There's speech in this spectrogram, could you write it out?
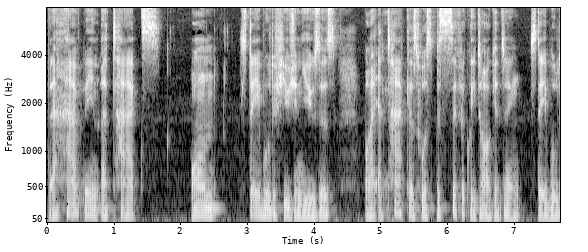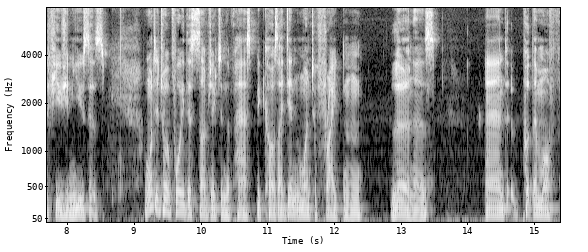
There have been attacks on Stable Diffusion users by attackers who are specifically targeting Stable Diffusion users. I wanted to avoid this subject in the past because I didn't want to frighten learners and put them off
